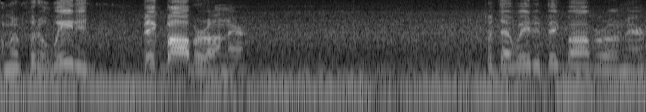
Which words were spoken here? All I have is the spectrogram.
I'm going to put a weighted big bobber on there. Put that weighted big bobber on there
